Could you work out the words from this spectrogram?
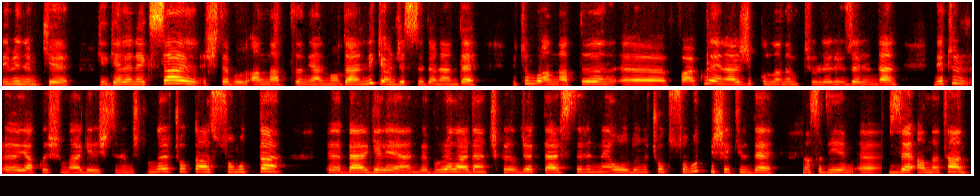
eminim ki geleneksel işte bu anlattığın yani modernlik öncesi dönemde bütün bu anlattığın e, farklı enerji kullanım türleri üzerinden ne tür e, yaklaşımlar geliştirilmiş bunları çok daha somutta e, belgeleyen ve buralardan çıkarılacak derslerin ne olduğunu çok somut bir şekilde nasıl diyeyim e, bize anlatan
